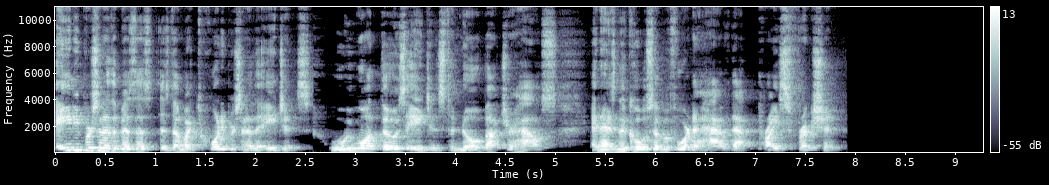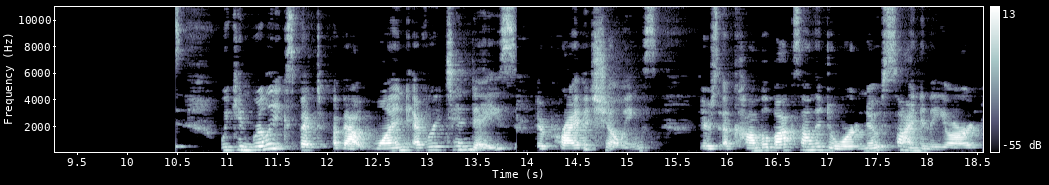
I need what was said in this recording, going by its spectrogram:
80% of the business is done by 20% of the agents. We want those agents to know about your house and as Nicole said before, to have that price friction. We can really expect about one every 10 days. They're private showings. There's a combo box on the door, no sign in the yard,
